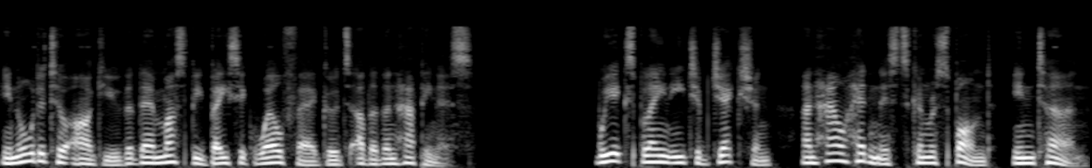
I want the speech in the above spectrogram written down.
in order to argue that there must be basic welfare goods other than happiness. We explain each objection, and how hedonists can respond, in turn.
